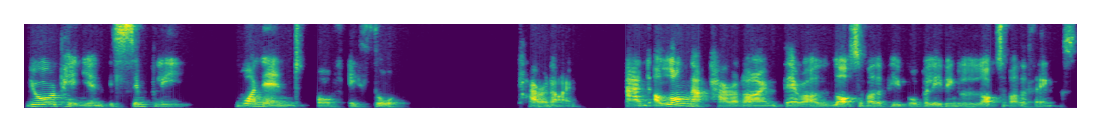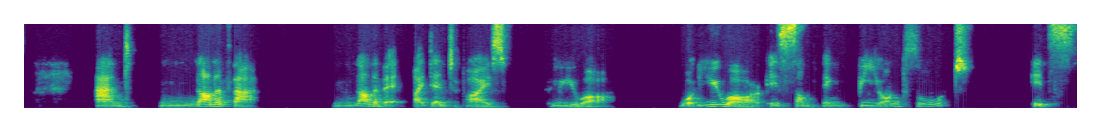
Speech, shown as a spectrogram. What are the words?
Your opinion is simply one end of a thought paradigm. And along that paradigm there are lots of other people believing lots of other things. And none of that, none of it identifies who you are. What you are is something beyond thought, it's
